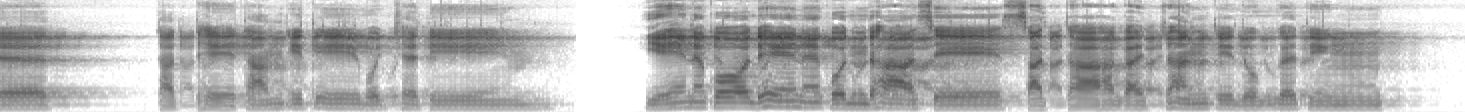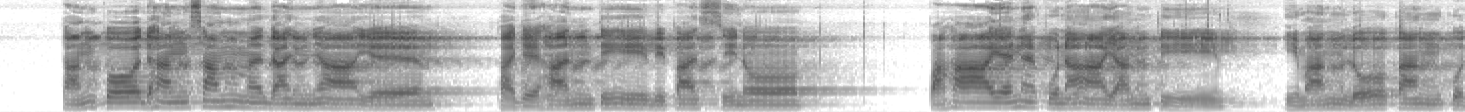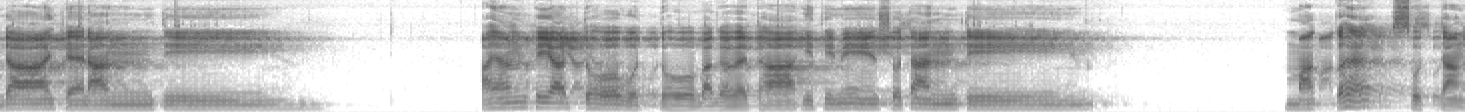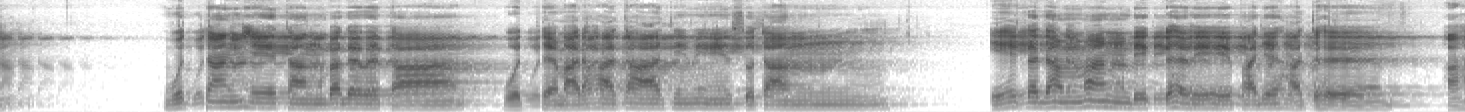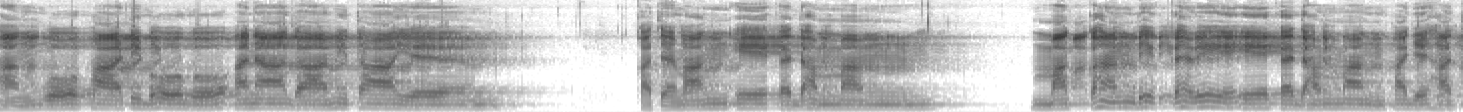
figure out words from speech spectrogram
තත්ථේතං ඉති බුච්ඡති යේන කෝදේන කුන්දාසේ සත්තා ගච්ඡanti දුග්ගතින්. තං කෝධං සම්මදඤ්ඤාය පජහන්ති විපස්සිනෝ. පහායන පුනායන්ති. ඉමං ලෝකං කුදාචනන්ති. අයම්පි අත්තෝ වුත්තෝ භගවතා ඉතිමේ සුතන්ති. මක්ක සුත්තං. වුත්තං හේතං භගවතා. වුත්ත මරහතාතිමේ සුතං ඒක ධම්මං බික්කවේ පජහත අහං වෝ පාටි භෝගෝ අනාගාමිතාය කතමං ඒක ධම්මං මක්ඛං භික්ඛවේ ඒක ධම්මං පජහත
